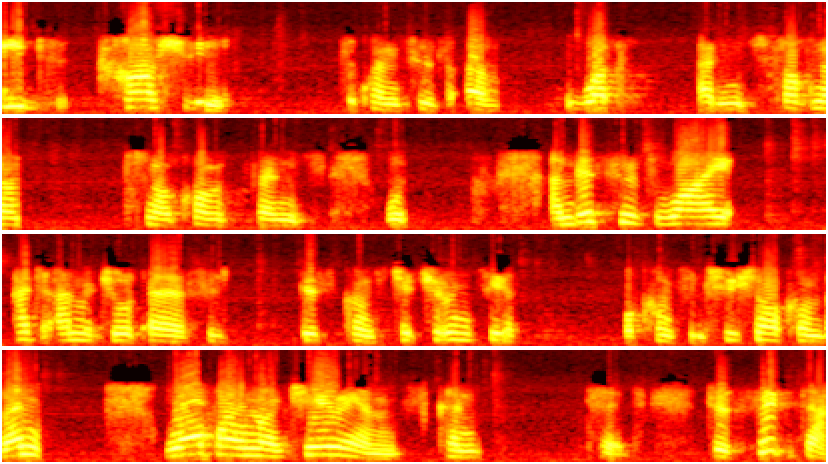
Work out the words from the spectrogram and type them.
read harshly consequences of what a sovereign national conference would. And this is why Hajj uh, this constituency or constitutional convention, whereby Nigerians can to sit down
